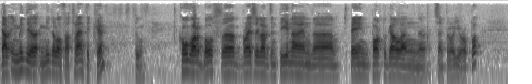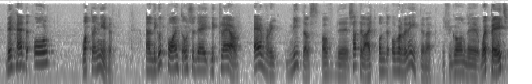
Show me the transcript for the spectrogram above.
that in middle, middle of Atlantic eh, to cover both uh, Brazil, Argentina, and uh, Spain, Portugal, and uh, Central Europe. They had all what they needed. And the good point also they declare every details of the satellite on the, over the internet. If you go on the web page,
